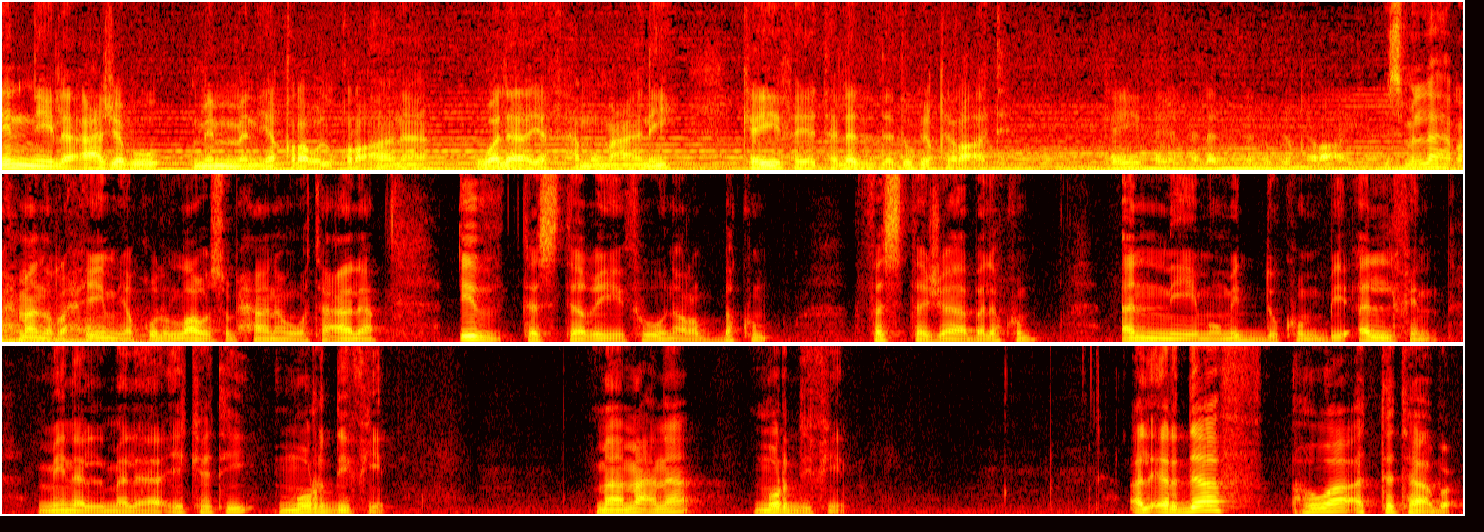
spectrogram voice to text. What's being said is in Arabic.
إني لأعجب ممن يقرأ القرآن ولا يفهم معانيه كيف يتلذذ بقراءته. كيف يتلذذ بقراءته. بسم الله الرحمن الرحيم. يقول الله سبحانه وتعالى إذ تستغيثون ربكم فاستجاب لكم. أني ممدكم بألف من الملائكة مردفين. ما معنى مردفين؟ الإرداف هو التتابع.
